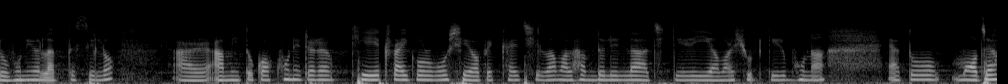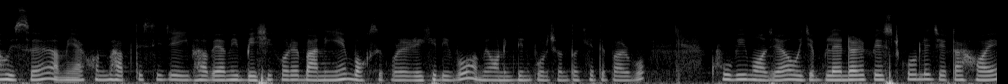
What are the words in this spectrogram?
লোভনীয় লাগতেছিল। আর আমি তো কখন এটা খেয়ে ট্রাই করব সে অপেক্ষায় ছিলাম। আলহামদুলিল্লাহ, আজকের এই আমার শুটকির ভুনা। এত মজা হয়েছে আমি এখন ভাবতেছি যে এইভাবে আমি বেশি করে বানিয়ে বক্সে করে রেখে দিব, আমি অনেক দিন পর্যন্ত খেতে পারব। খুবই মজা, ওই যে ব্লেন্ডারে পেস্ট করলে যেটা হয়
